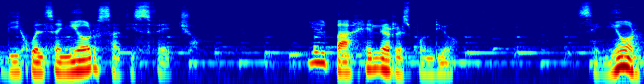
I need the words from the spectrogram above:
dijo el señor satisfecho. Y el paje le respondió, Señor,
